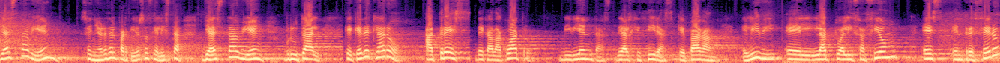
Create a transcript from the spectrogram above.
ya está bien, señores del Partido Socialista, ya está bien, brutal. Que quede claro, a tres de cada cuatro viviendas de Algeciras que pagan el IBI, la actualización es entre 0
